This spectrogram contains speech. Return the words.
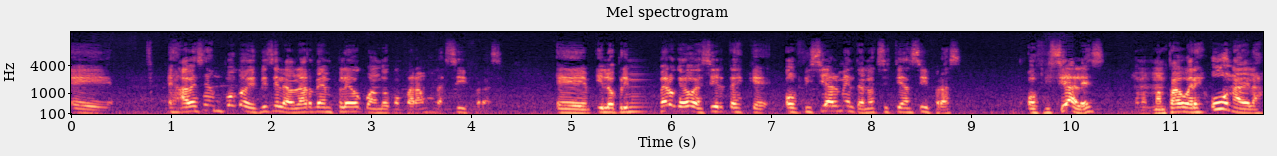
eh, a veces es un poco difícil hablar de empleo cuando comparamos las cifras. Eh, y lo primero que debo decirte es que oficialmente no existían cifras oficiales. Manpower es una de las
